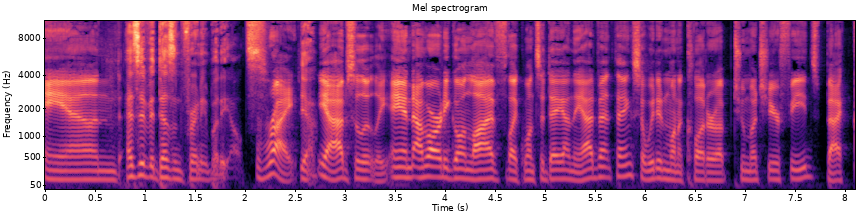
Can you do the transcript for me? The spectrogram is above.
And As if it doesn't for anybody else. Right. Yeah. Yeah, absolutely. And I'm already going live like once a day on the Advent thing, so we didn't want to clutter up too much of your feeds. Back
